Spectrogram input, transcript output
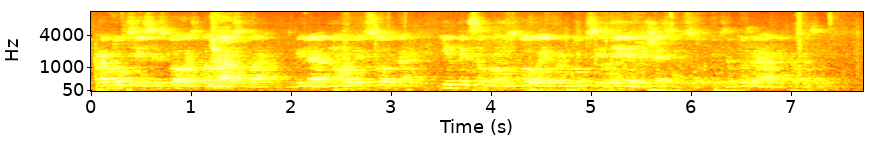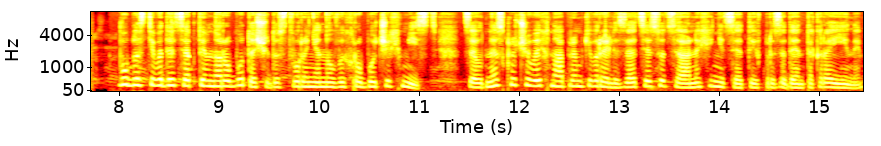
продукції сільського господарства біля 1%, індексу промислової продукції 9,6%. Це дуже гарний показник. В області ведеться активна робота щодо створення нових робочих місць. Це одне з ключових напрямків реалізації соціальних ініціатив президента країни.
